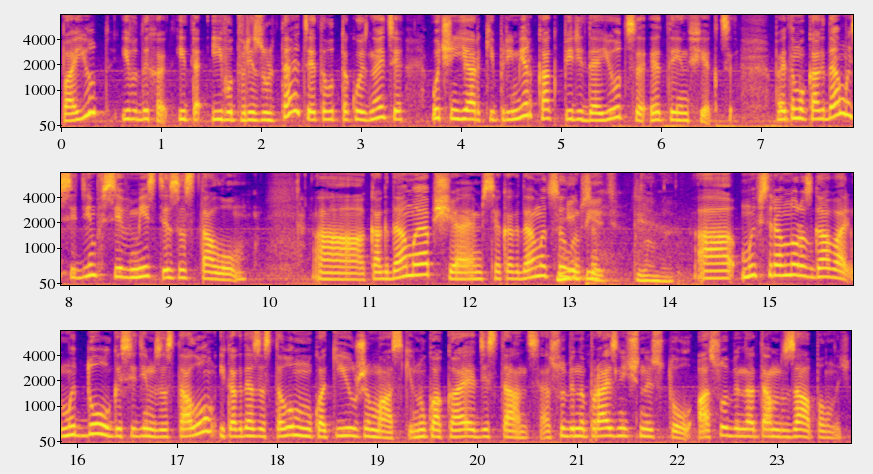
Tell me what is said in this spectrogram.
поют и выдыхают. И, и вот в результате это вот такой, знаете, очень яркий пример, как передается эта инфекция. Поэтому, когда мы сидим все вместе за столом, а, когда мы общаемся, когда мы целуемся. Не петь, А, мы все равно разговариваем. Мы долго сидим за столом, и когда за столом, ну какие уже маски, ну какая дистанция, особенно праздничный стол, особенно там за полночь.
